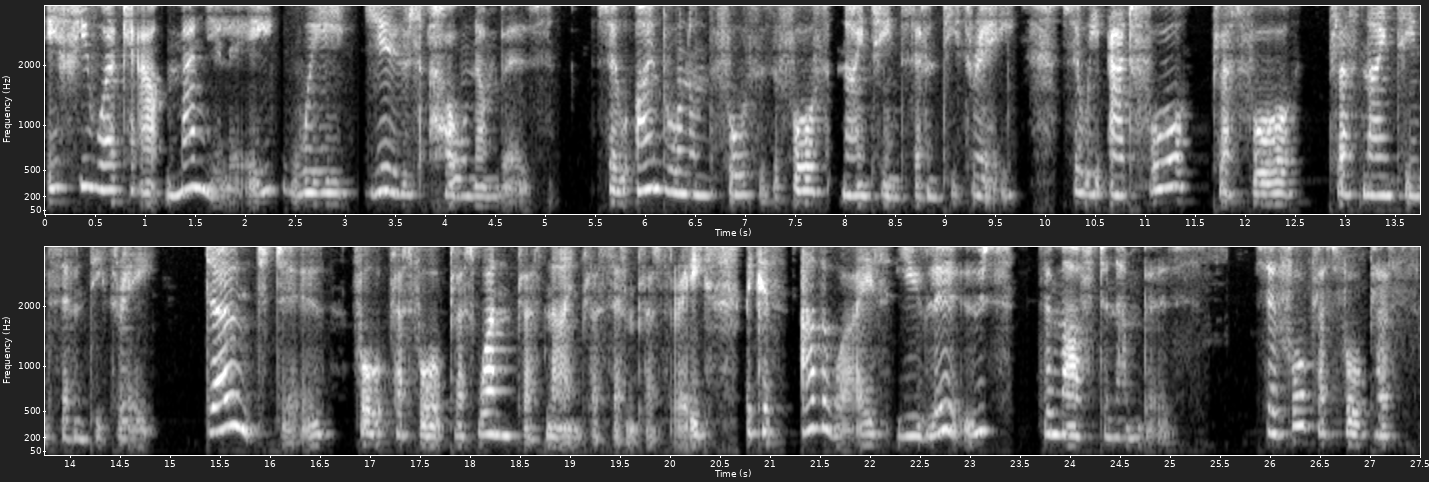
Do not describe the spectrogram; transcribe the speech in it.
If you work it out manually, we use whole numbers. So I'm born on the 4th of the 4th, 1973. So we add 4 plus 4 plus 1973. Don't do 4 plus 4 plus 1 plus 9 plus 7 plus 3 because otherwise you lose the master numbers. So 4 plus 4 plus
